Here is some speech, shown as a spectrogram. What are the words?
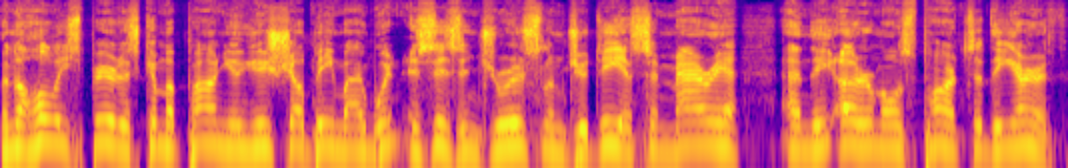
when the Holy Spirit has come upon you, you shall be my witnesses in Jerusalem, Judea, Samaria, and the uttermost parts of the earth.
